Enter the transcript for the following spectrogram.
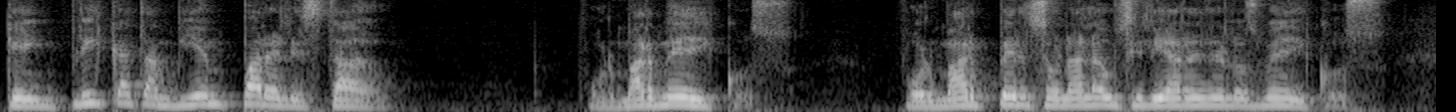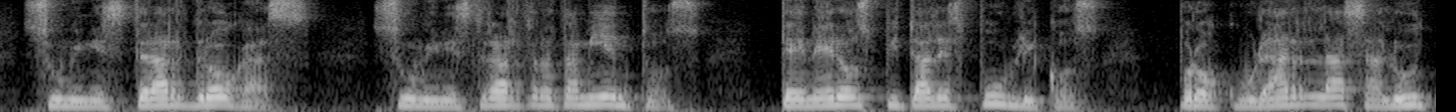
que implica también para el Estado formar médicos, formar personal auxiliar de los médicos, suministrar drogas, suministrar tratamientos, tener hospitales públicos, procurar la salud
